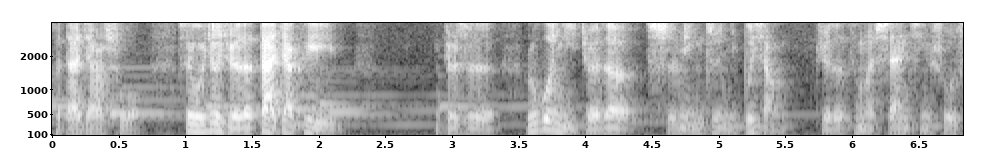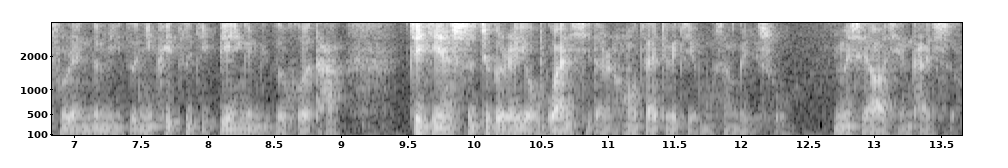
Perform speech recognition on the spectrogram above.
和大家说。所以我就觉得大家可以，就是如果你觉得实名制你不想觉得这么煽情，说出人的名字，你可以自己编一个名字和他这件事这个人有关系的，然后在这个节目上可以说。你们谁要先开始啊？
